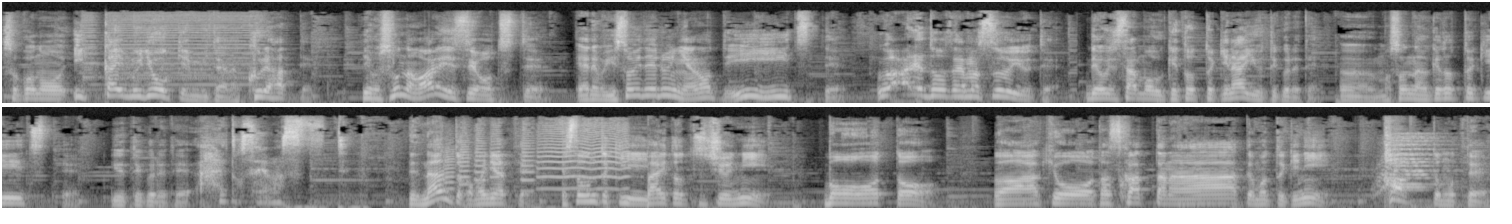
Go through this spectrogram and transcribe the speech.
そこの1回無料券みたいなくれはって。でもそんなん悪いですよ、つって。いやでも急いでるんやのっていいいいつって。うわ、ありがとうございます、言うて。で、おじさんも受け取っときな、言ってくれて。うん、もうそんな受け取っとき、つって言ってくれて、ありがとうございます、つって。で、なんとか間に合って。その時、バイト途中に、ぼーっと、うわー、今日助かったなーって思った時に、はっと思って、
